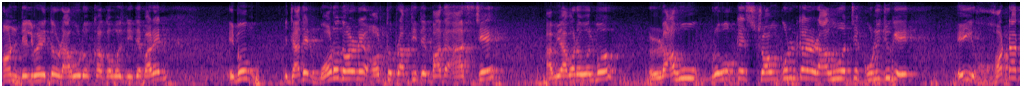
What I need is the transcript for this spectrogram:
অন ডেলিভারিতেও রাহু রক্ষা কবচ নিতে পারেন। এবং যাদের বড় ধরনের অর্থপ্রাপ্তিতে বাধা আসছে, আমি আবারও বলব রাহু গ্রহকে স্ট্রং করুন, কারণ রাহু হচ্ছে কলিযুগে এই হঠাৎ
